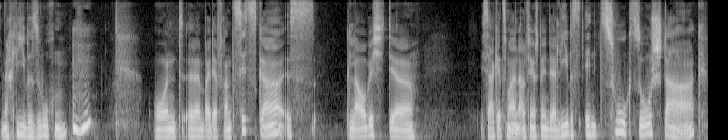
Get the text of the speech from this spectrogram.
nach Liebe suchen. Mhm. Und äh, bei der Franziska ist, glaube ich, der, ich sage jetzt mal in Anführungsstrichen, der Liebesentzug so stark,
